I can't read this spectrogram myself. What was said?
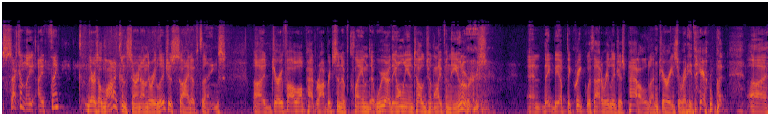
secondly, I think there's a lot of concern on the religious side of things. Uh, Jerry Falwell, Pat Robertson have claimed that we are the only intelligent life in the universe. And they'd be up the creek without a religious paddle, and Jerry's already there. But, uh,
